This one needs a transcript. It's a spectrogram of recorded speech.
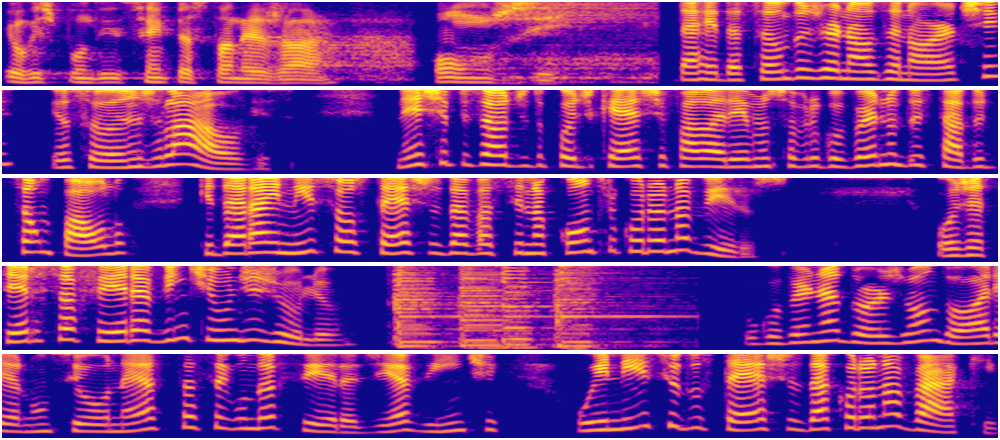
Eu respondi sem pestanejar: 11. Da redação do Jornal Zenorte, eu sou Ângela Alves. Neste episódio do podcast falaremos sobre o governo do estado de São Paulo, que dará início aos testes da vacina contra o coronavírus. Hoje é terça-feira, 21 de julho. O governador João Dória anunciou nesta segunda-feira, dia 20, o início dos testes da Coronavac,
